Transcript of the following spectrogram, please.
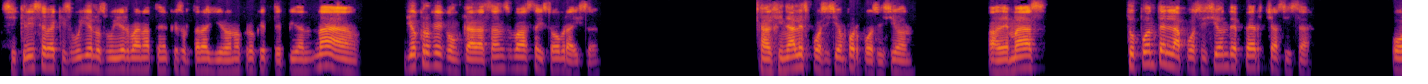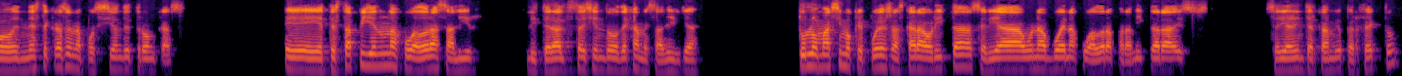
Si Chris se va a Xbuyer, los Buyer van a tener que soltar a Girón, no creo que te pidan. Nah, yo creo que con Clara Sanz basta y sobra, Isa. Al final es posición por posición. Además, tú ponte en la posición de perchas, Isa, o en este caso en la posición de troncas. Eh, te está pidiendo una jugadora salir, literal, te está diciendo, déjame salir ya. Tú lo máximo que puedes rascar ahorita sería una buena jugadora. Para mí, Clara, es, sería el intercambio perfecto,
